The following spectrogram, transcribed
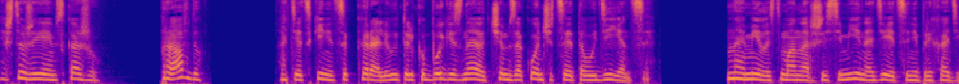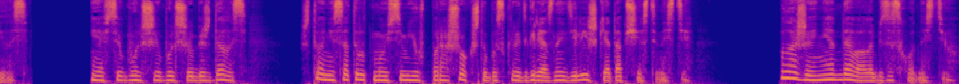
И что же я им скажу? Правду? Отец кинется к королю, и только боги знают, чем закончится эта аудиенция. На милость монаршей семьи надеяться не приходилось. Я все больше и больше убеждалась, что они сотрут мою семью в порошок, чтобы скрыть грязные делишки от общественности. Положение отдавало безысходностью.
